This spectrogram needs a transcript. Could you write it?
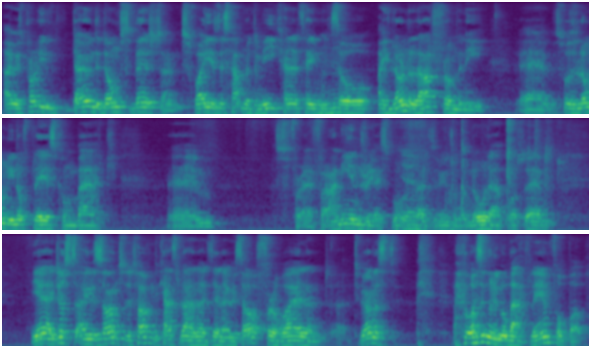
I was probably down the dumps a bit and why is this happening to me kind of thing. Mhm. So I learned a lot from the knee. Um, I suppose a lonely enough place come back um, for uh, for any injury I suppose Yeah. lads who injured would know that but um, yeah I just I was on to the talking to Castlerahan lads then I was off for a while and uh, to be honest I wasn't going to go back playing football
